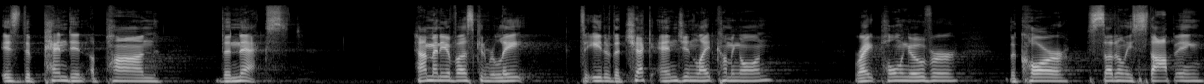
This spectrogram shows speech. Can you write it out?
is dependent upon the next. How many of us can relate to either the check engine light coming on, right? Pulling over, the car suddenly stopping,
